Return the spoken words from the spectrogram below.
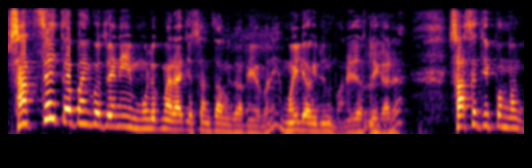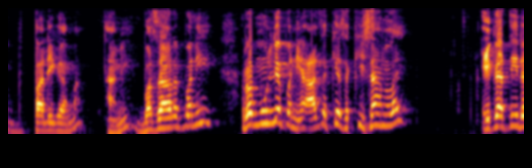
साँच्चै तपाईँको चाहिँ नि मुलुकमा राज्य सञ्चालन गर्ने हो भने मैले अघि जुन भने जस्तै गरेर सात सय त्रिपन्न पालिकामा हामी बजार पनि र मूल्य पनि आज के छ किसानलाई एकातिर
